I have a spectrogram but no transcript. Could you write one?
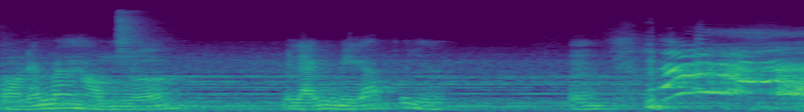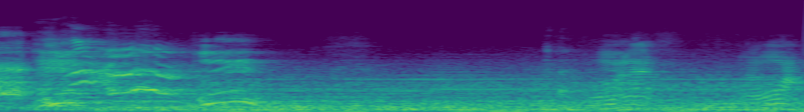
Còn đến má hồng nữa. Mày làm gì mày gấp quá vậy? Hả? Ngẩng mặt lên ngẩng mặt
